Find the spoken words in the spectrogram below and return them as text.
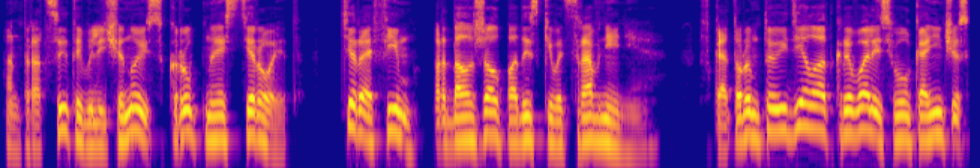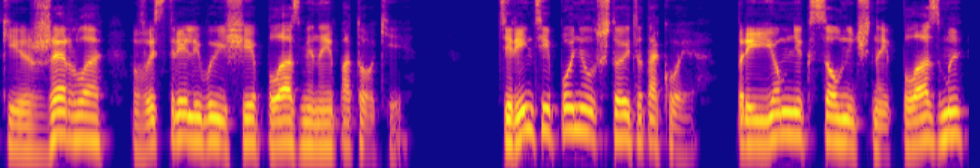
антрацита величиной с крупный астероид. Терафим продолжал подыскивать сравнение, в котором то и дело открывались вулканические жерла, выстреливающие плазменные потоки. Терентий понял, что это такое. Приемник солнечной плазмы,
